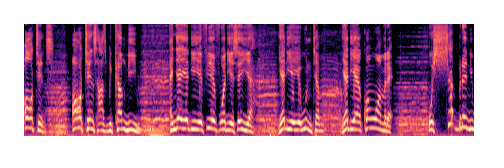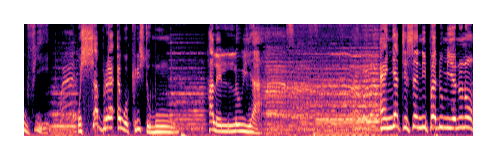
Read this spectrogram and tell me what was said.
all things. All things has become new. Ɛnyɛ yɛdeɛ yɛfiefoɔ deɛ sɛ yi a yɛdeɛ yɛwu ntɛm. Yɛdeɛ ɛkɔn wɔ mmerɛ. Wo hyɛberɛ ne wo fie. Wo hyɛberɛ ɛwɔ kristo mu. Halleluya ɛnyɛ te sɛ nnipa dumienu no.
